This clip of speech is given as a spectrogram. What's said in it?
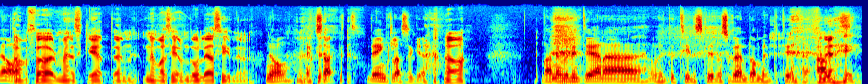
utanför mänskligheten när man ser de dåliga sidorna? ja, exakt. Det är en klassiker. Ja. Man vill inte gärna inte tillskriva sig själv de epiteten alls. Nej.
